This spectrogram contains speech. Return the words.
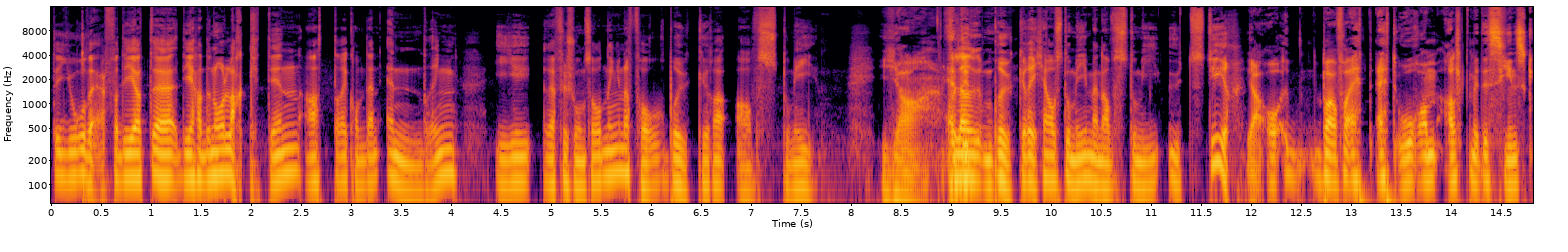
det gjorde det. Fordi at eh, de hadde nå lagt inn at det kom til en endring i refusjonsordningene for brukere av stomi. Ja. Eller bruker ikke av stomi, men av stomiutstyr. Ja, og bare for ett et ord om alt medisinsk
